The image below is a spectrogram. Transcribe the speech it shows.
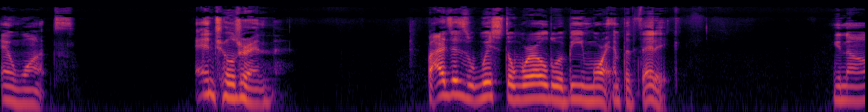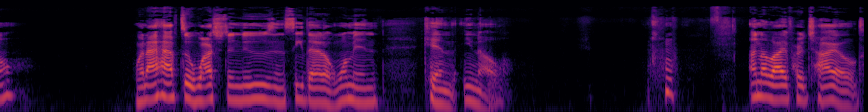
and wants and children. But I just wish the world would be more empathetic. You know? When I have to watch the news and see that a woman can, you know, unalive her child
